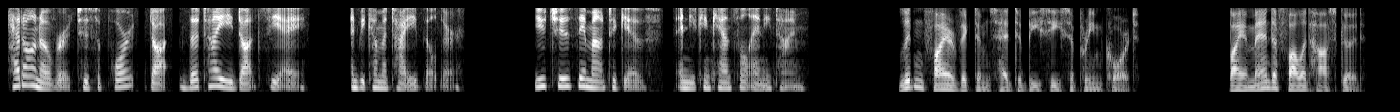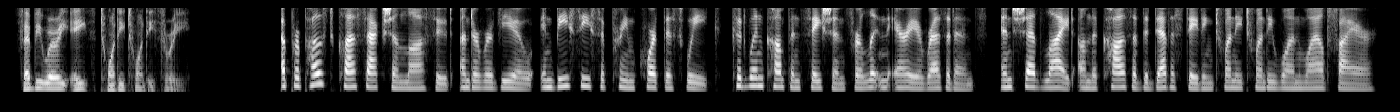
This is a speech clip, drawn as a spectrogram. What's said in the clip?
head on over to support.thetyee.ca and become a Tyee builder. You choose the amount to give, and you can cancel anytime. Lytton fire victims head to BC Supreme Court. By Amanda Follett Hosgood, February 8, 2023. A proposed class action lawsuit under review in BC Supreme Court this week could win compensation for Lytton area residents and shed light on the cause of the devastating 2021 wildfire.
